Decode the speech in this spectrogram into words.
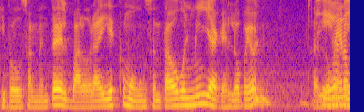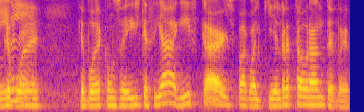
Y pues usualmente el valor ahí es como un centavo por milla, que es lo peor. O sea, Sí, es lo menos que puedes, que puedes conseguir. Que si, ah, gift cards para cualquier restaurante, pues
